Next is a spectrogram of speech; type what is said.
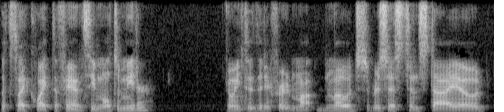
Looks like quite the fancy multimeter. Going through the different mo modes, resistance, diode,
